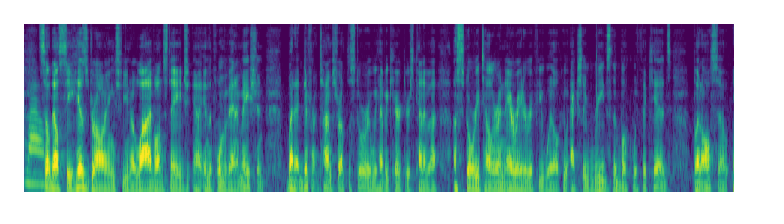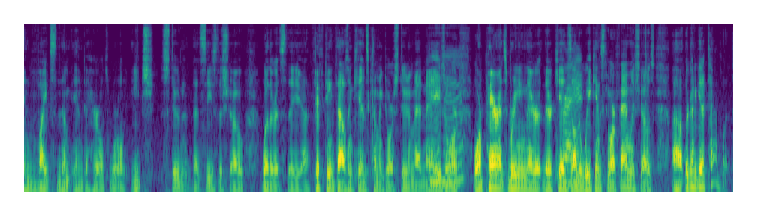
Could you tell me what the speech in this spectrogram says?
Wow. So they'll see his drawings, you know, live on stage uh, in the form of animation. But at different times throughout the story, we have a character who's kind of a, a storyteller, a narrator, if you will, who actually reads the book with the kids, but also invites them into Harold's world. Each student that sees the show, whether it's the uh, 15,000 kids coming to our student matinees mm -hmm. or, mm-hmm. or parents bringing their, their kids right. on the weekends to our family shows, uh, they're going to get a tablet.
